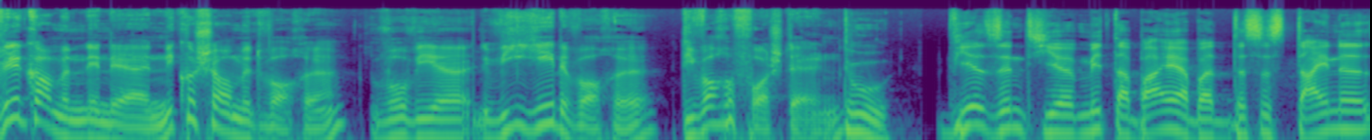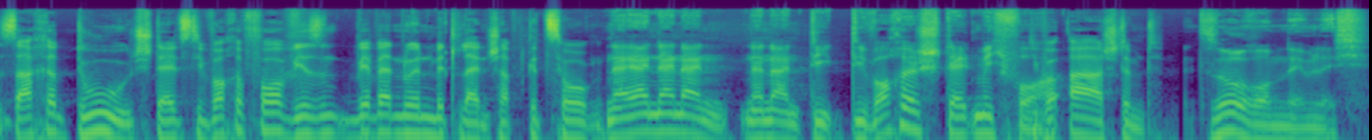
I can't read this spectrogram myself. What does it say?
Willkommen in der Nico Show mit Woche, wo wir wie jede Woche die Woche vorstellen. Du, wir sind hier mit dabei, aber das ist deine Sache. Du stellst die Woche vor. Wir, sind, wir werden nur in Mitleidenschaft gezogen. Nein, nein, nein, nein, nein. Die, die Woche stellt mich vor. Wo- ah, stimmt. So rum nämlich.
